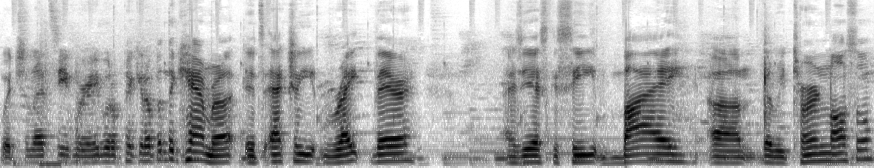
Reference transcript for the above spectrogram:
Which let's see if we're able to pick it up in the camera. It's actually right there as you guys can see by um, the return nozzle.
